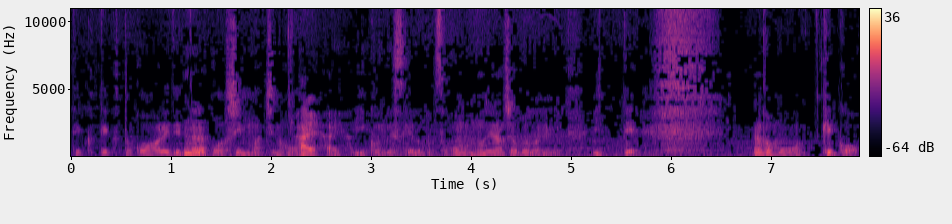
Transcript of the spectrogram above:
テクテクとこう歩いていったら、うんこう、新町の方にはいはいはい。行くんですけど、そこの無地な食堂に行って、なんかもう結構、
